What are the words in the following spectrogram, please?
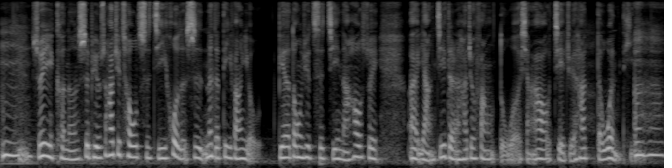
嗯，所以可能是比如说他去抽吃鸡，或者是那个地方有别的动物去吃鸡，然后所以呃养鸡的人他就放毒饵，想要解决他的问题，嗯，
